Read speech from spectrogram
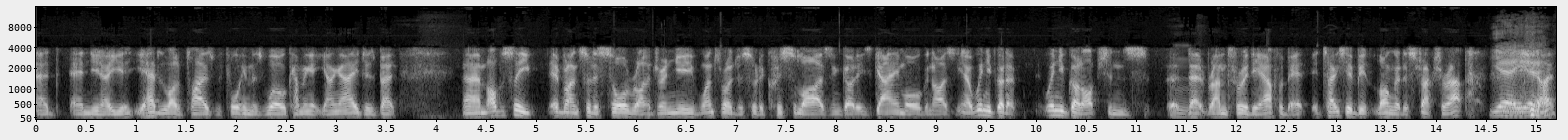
and, and, you know you, you had a lot of players before him as well coming at young ages, but um, obviously everyone sort of saw Roger and knew once Roger sort of crystallised and got his game organised. You know, when you've got a when you've got options mm. that run through the alphabet, it takes you a bit longer to structure up. Yeah, yeah. you know,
